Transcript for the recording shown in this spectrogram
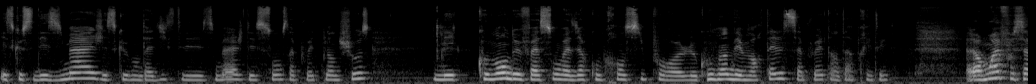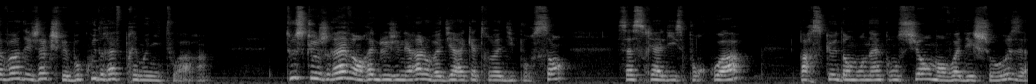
Est-ce que c'est des images? Est-ce que, on t'a dit que c'était des images, des sons, ça pouvait être plein de choses mais comment de façon, on va dire, compréhensible pour euh, le commun des mortels, ça peut être interprété? Alors moi, il faut savoir déjà que je fais beaucoup de rêves prémonitoires. Tout ce que je rêve, en règle générale, on va dire à 90%, ça se réalise. Pourquoi? Parce que dans mon inconscient, on m'envoie des choses.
